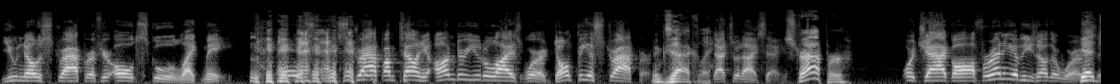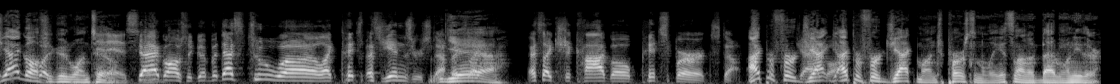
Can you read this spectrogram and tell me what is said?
you know strapper. If you're old school like me, old strap. I'm telling you, underutilized word. Don't be a strapper. Exactly. That's what I say. Strapper. Or jagoff, or any of these other words. Yeah, Jagoff's a good one, too. It is. Jagoff's a good, but that's too uh, like Pitts. That's Yinzer stuff. That's Yeah. like, that's like Chicago, Pittsburgh stuff. I prefer Jack. Jagoff. I prefer Jack Munch personally. It's not a bad one either.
